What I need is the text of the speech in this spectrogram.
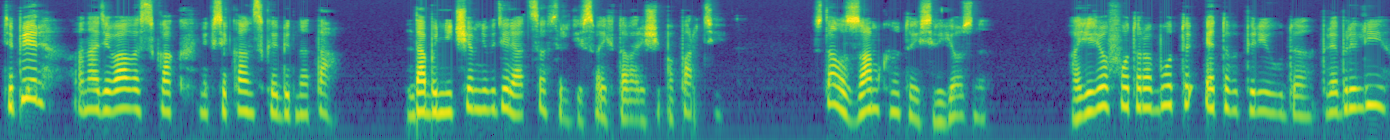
Теперь она одевалась как мексиканская беднота, дабы ничем не выделяться среди своих товарищей по партии. Стала замкнута и серьезна, а ее фотоработы этого периода приобрели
